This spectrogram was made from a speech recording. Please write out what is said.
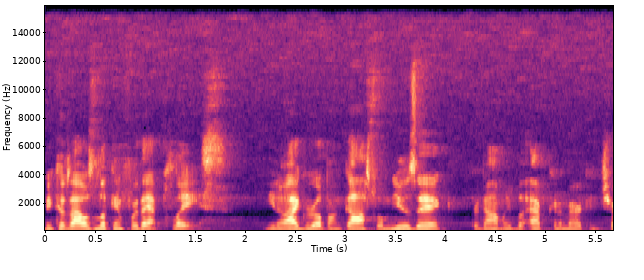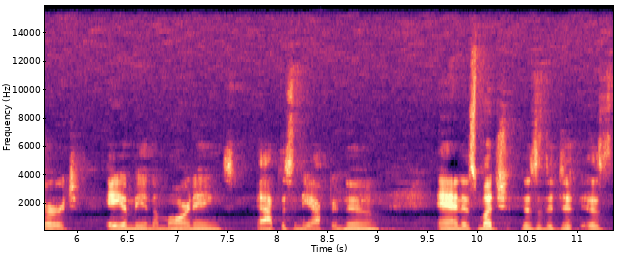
Because I was looking for that place. You know, I grew up on gospel music, predominantly African American church, AME in the mornings, Baptist in the afternoon. And as much as, the, as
